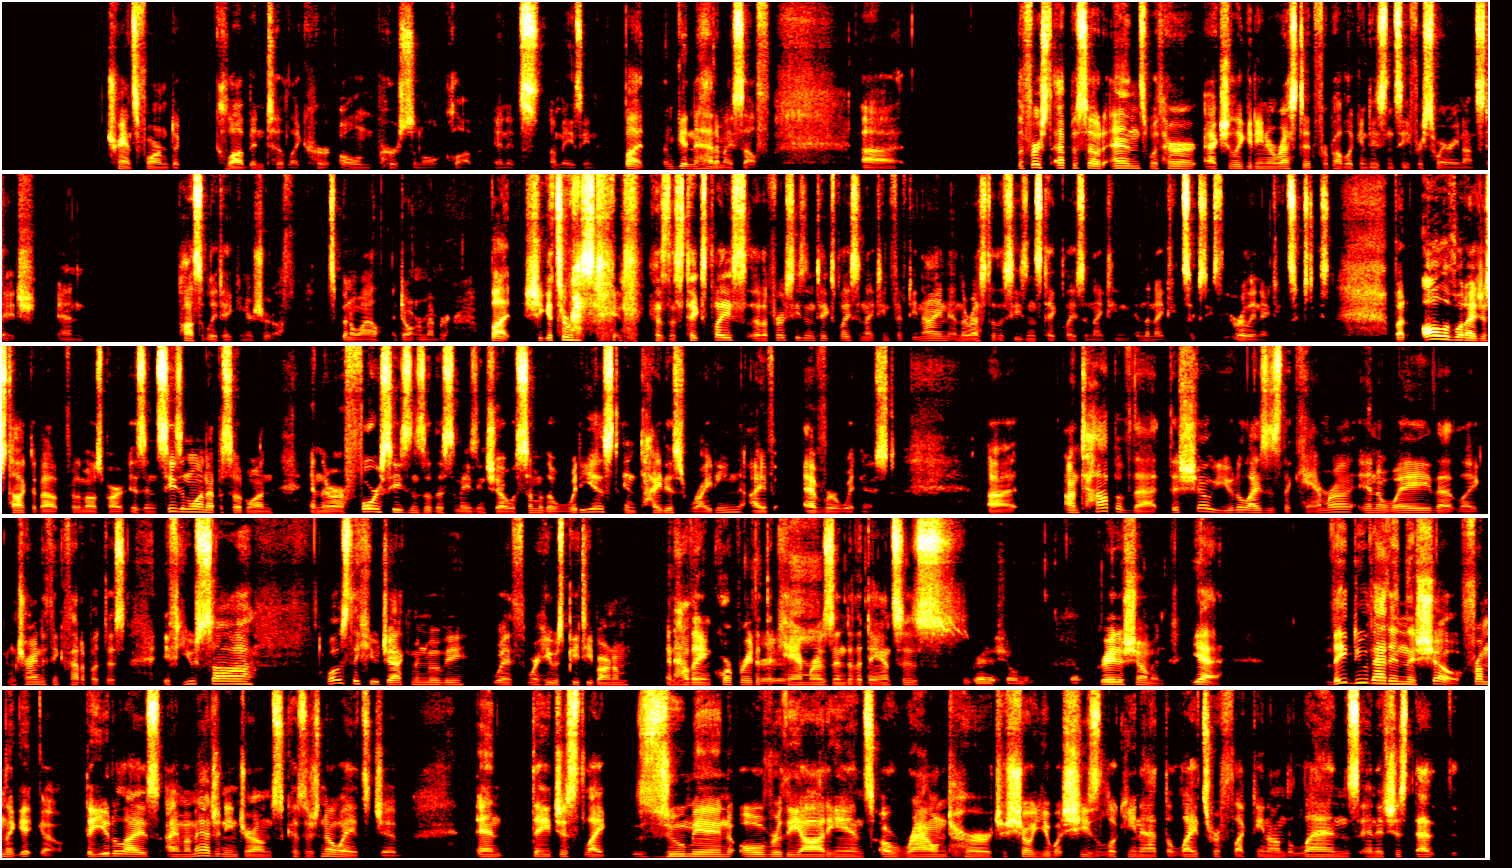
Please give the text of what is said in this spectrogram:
transformed a club into like her own personal club, and it's amazing. But I'm getting ahead of myself. Uh, the first episode ends with her actually getting arrested for public indecency for swearing on stage and possibly taking her shirt off. It's been a while. I don't remember. But she gets arrested because this takes place. Uh, the first season takes place in 1959, and the rest of the seasons take place in 19 in the 1960s, the early 1960s. But all of what I just talked about, for the most part, is in season one, episode one, and there are four seasons of this amazing show with some of the wittiest and tightest writing I've ever witnessed. Uh, on top of that, this show utilizes the camera in a way that, like, I'm trying to think of how to put this. If you saw, what was the Hugh Jackman movie with where he was P.T. Barnum and how they incorporated the cameras into the dances? The greatest showman. Greatest Showman. Yeah. They do that in this show from the get go. They utilize, I'm imagining drones because there's no way it's Jib. And they just like zoom in over the audience around her to show you what she's looking at, the lights reflecting on the lens. And it's just that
